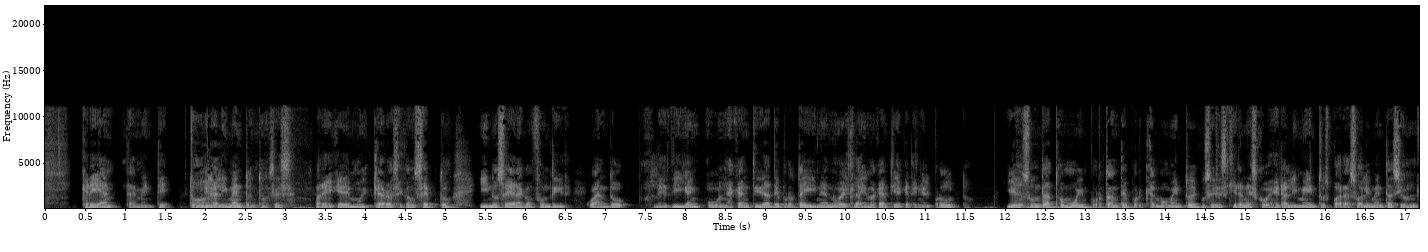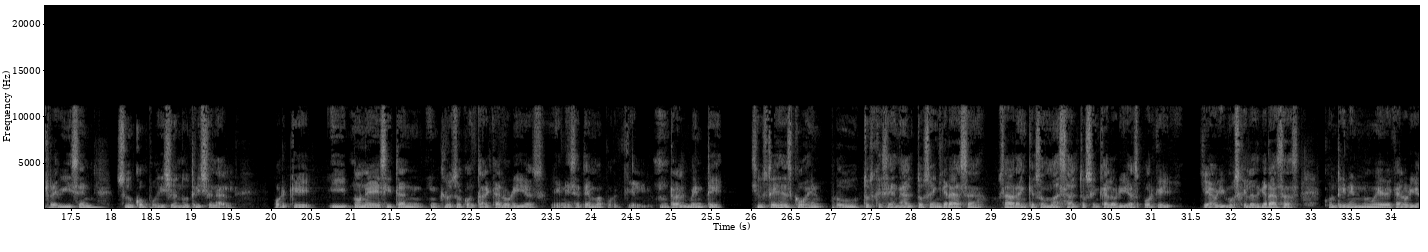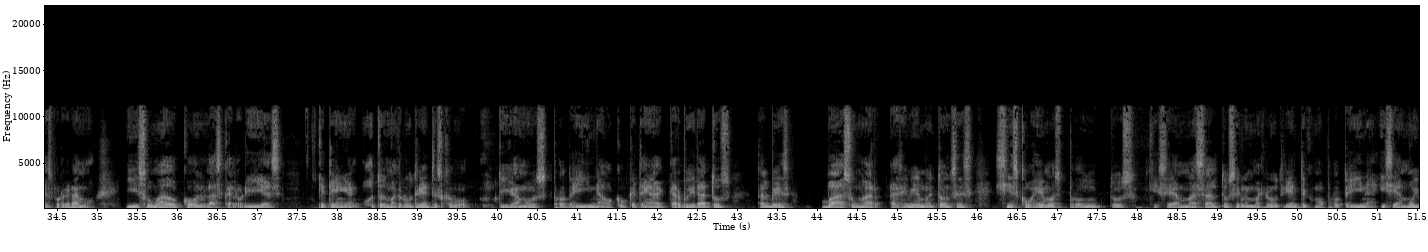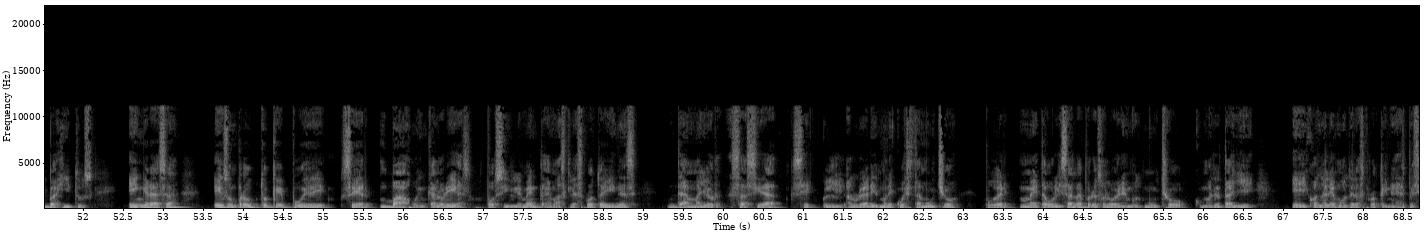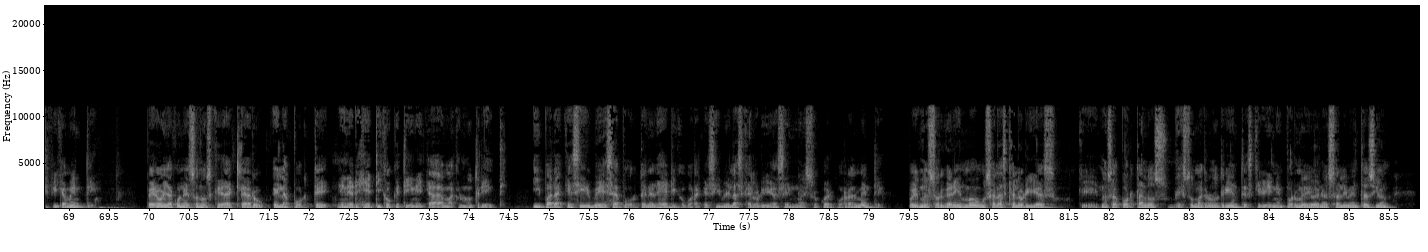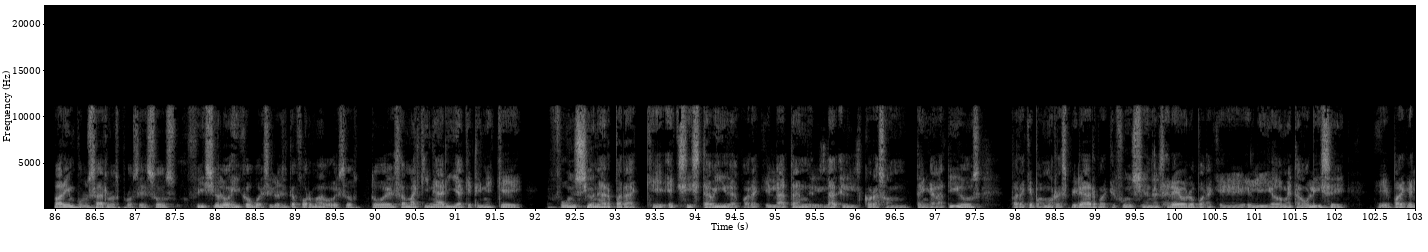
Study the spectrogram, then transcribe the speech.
crean realmente todo el alimento. Entonces, para que quede muy claro ese concepto y no se vayan a confundir cuando les digan una cantidad de proteína no es la misma cantidad que tiene el producto. Y eso es un dato muy importante porque al momento de que ustedes quieran escoger alimentos para su alimentación, revisen su composición nutricional. Porque, y no necesitan incluso contar calorías en ese tema porque realmente si ustedes escogen productos que sean altos en grasa, sabrán que son más altos en calorías porque ya vimos que las grasas contienen 9 calorías por gramo y sumado con las calorías que tengan otros macronutrientes como digamos proteína o, que tenga carbohidratos, tal vez va a sumar a sí mismo. Entonces, si escogemos productos que sean más altos en un macronutriente como proteína y sean muy bajitos en grasa, es un producto que puede ser bajo en calorías, posiblemente. Además que las proteínas dan mayor saciedad. al organismo le cuesta mucho poder metabolizarla, por eso lo veremos mucho con más detalle eh, cuando hablemos de las proteínas específicamente. Pero ya con eso nos queda claro el aporte energético que tiene cada macronutriente. ¿Y para qué sirve ese aporte energético? ¿Para qué sirven las calorías en nuestro cuerpo realmente? Pues nuestro organismo usa las calorías que nos aportan los, estos macronutrientes que vienen por medio de nuestra alimentación para impulsar los procesos fisiológicos, por decirlo de esta forma, o eso, toda esa maquinaria que tiene que funcionar para que exista vida, para que latan, el, corazón tenga latidos, para que podamos respirar, para que funcione el cerebro, para que el hígado metabolice, eh, para que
